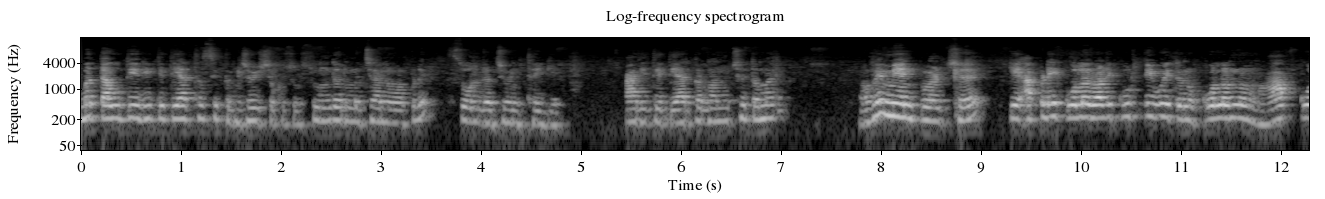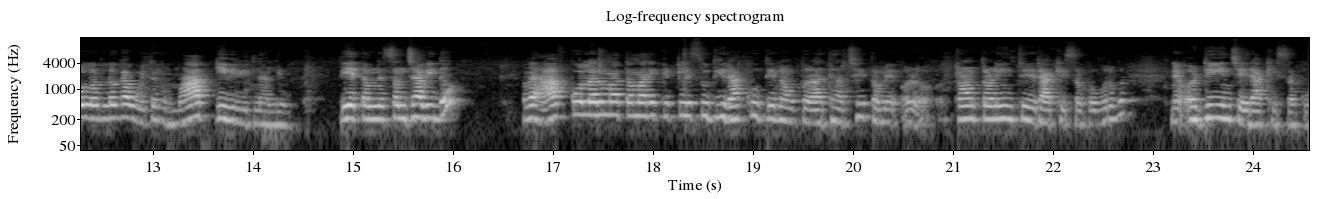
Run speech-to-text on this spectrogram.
બતાવું તે રીતે તૈયાર થશે. તમે જોઈ શકો છો, સુંદર મજાનું આપણે શોલ્ડર જોઈન થઈ ગયા. આ રીતે તૈયાર કરવાનું છે તમારે. હવે મેઇન પોઈન્ટ છે કે આપણે કોલરવાળી કુર્તી હોય તો એનો કોલરનો હાફ કોલર લગાવવો હોય તો એનું માપ કેવી રીતના લેવું? તે તમને સમજાવી દઉં. હવે હાફ કોલરમાં તમારે કેટલે સુધી રાખવું તેના ઉપર આધાર છે. તમે ત્રણ ત્રણ ઇંચે રાખી શકો, બરાબર? ને અઢી ઇંચે રાખી શકો.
